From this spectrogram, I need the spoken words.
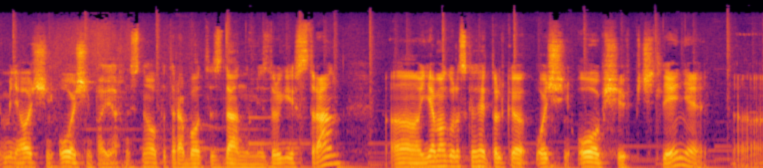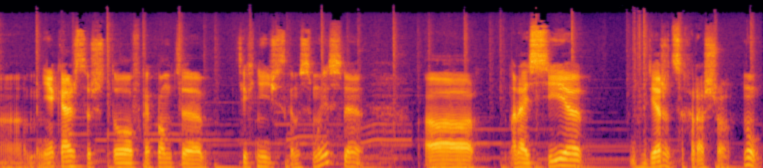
У меня очень-очень поверхностный опыт работы с данными из других стран. Э, я могу рассказать только очень общее впечатление. Э, мне кажется, что в каком-то техническом смысле э, Россия держится хорошо. Ну,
